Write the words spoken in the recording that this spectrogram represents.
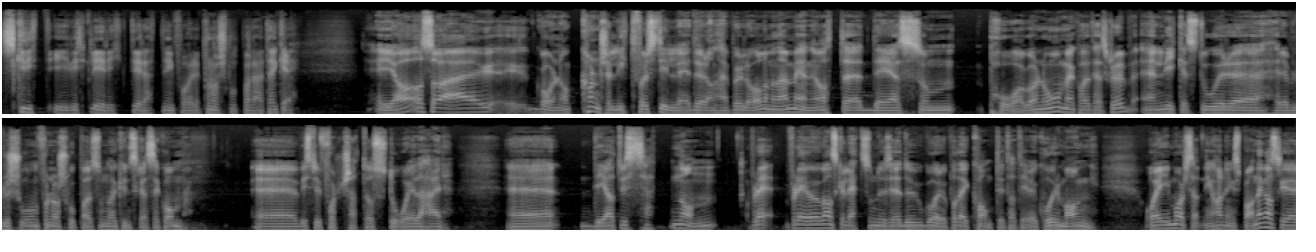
skritt i virkelig riktig retning for, for norsk fotball her, tenker jeg. Ja, og så går det nok kanskje litt for stille i dørene her på Ullevål, men jeg mener jo at eh, det som pågår nå med kvalitetsklubb, er en like stor eh, revolusjon for norsk fotball som da kunstgresset kom hvis vi fortsetter å stå i det her. Eh, det at vi setter noen for det, for det, er jo ganske lett, som du sier, du går jo på det kvantitative. Hvor mange? Og i målsetting og handlingsplanen er ganske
